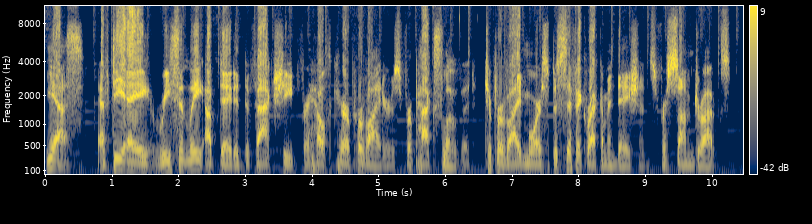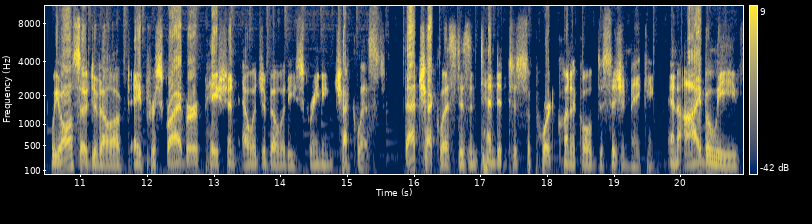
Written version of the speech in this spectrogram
Yes. FDA recently updated the fact sheet for healthcare providers for Paxlovid to provide more specific recommendations for some drugs. We also developed a prescriber patient eligibility screening checklist. That checklist is intended to support clinical decision making, and I believe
